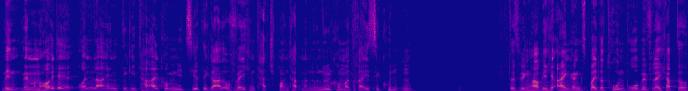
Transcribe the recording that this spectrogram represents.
Wenn, wenn man heute online digital kommuniziert, egal auf welchem Touchpoint, hat man nur 0,3 Sekunden. Deswegen habe ich eingangs bei der Tonprobe, vielleicht habt ihr,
